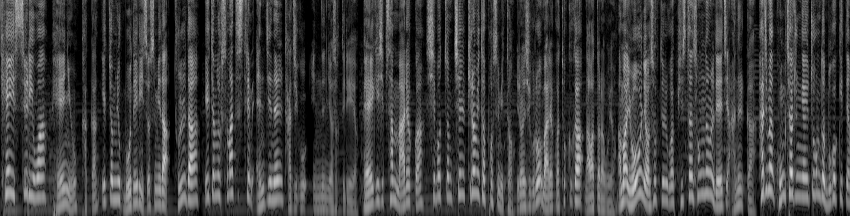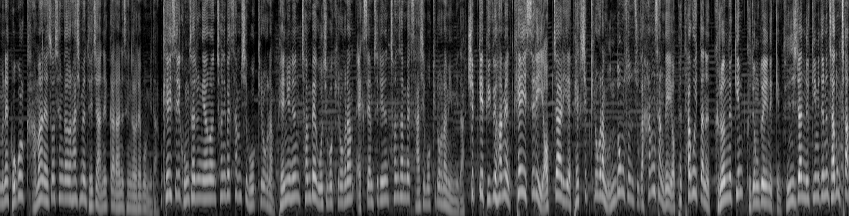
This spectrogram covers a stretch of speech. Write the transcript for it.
K3와 베뉴 각각 1.6 모델이 있었습니다. 둘 다 1.6 스마트 스트림 엔진을 가지고 있는 녀석들이에요. 123마력과 15.7km/m 이런 식으로 마력과 토크가 나왔더라고요. 아마 요 녀석들과 비슷한 성능을 내지 않을까. 하지만 공차 중량이 조금 더 무겁기 때문에 그걸 감안해서 생각을 하시면 되지 않을까라는 생각을 해봅니다. K3 공차 중량은 1235kg, 베뉴는 1155kg, XM3는 1345kg입니다. 쉽게 비교하면 K3 옆자리에 110kg 운동선수가 항상 내 옆에 타고 있다는 그런 느낌? 그 정도의 느낌, 든실한 느낌이 드는 자동차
